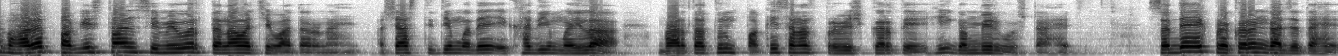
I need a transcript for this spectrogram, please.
भारत पाकिस्तान सीमेवर तणावाचे वातावरण आहे. अशा स्थितीमध्ये एखादी महिला भारतातून पाकिस्तानात प्रवेश करते ही गंभीर गोष्ट आहे. सध्या एक प्रकरण गाजत आहे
